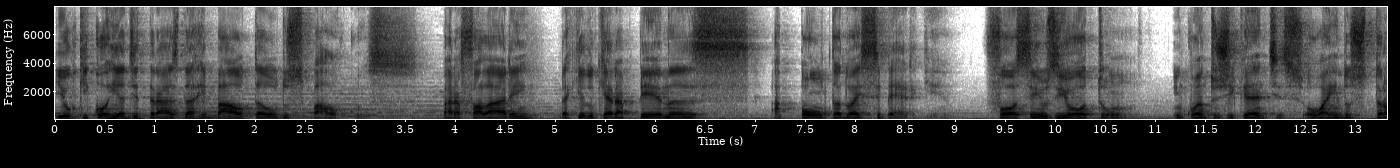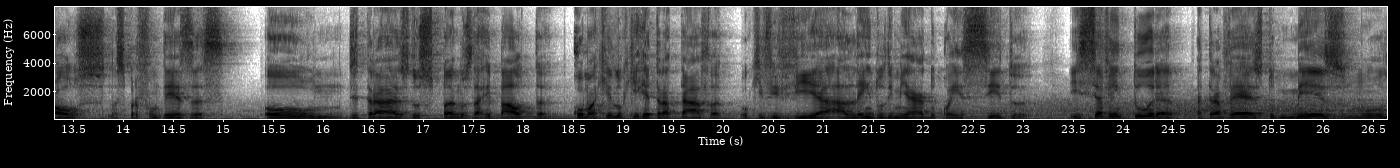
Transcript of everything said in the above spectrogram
e o que corria de trás da ribalta ou dos palcos, para falarem daquilo que era apenas a ponta do iceberg. Fossem os Jotun, enquanto gigantes, ou ainda os Trolls nas profundezas, ou de trás dos panos da ribalta, como aquilo que retratava o que vivia além do limiar do conhecido e se aventura através do mesmo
